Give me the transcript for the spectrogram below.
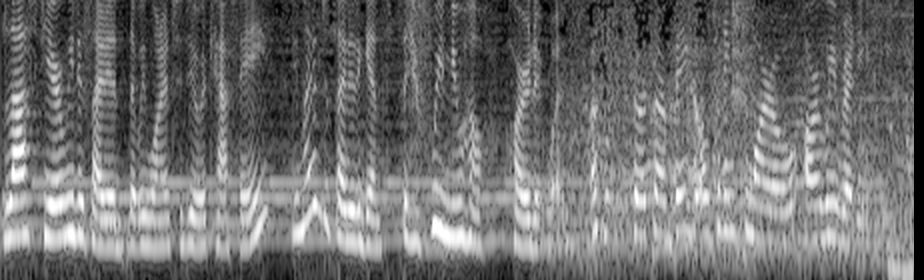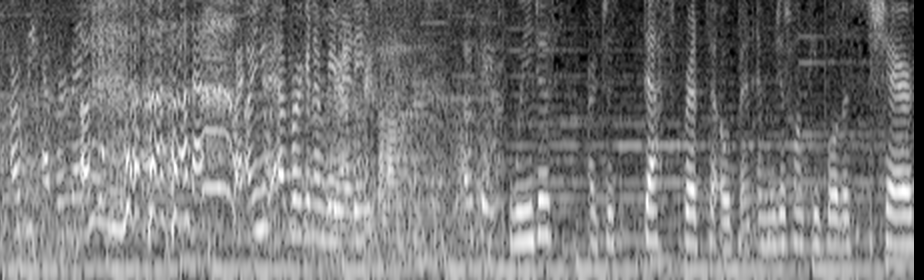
Last year, we decided that we wanted to do a cafe. We might have decided against if we knew how hard it was. Okay, so it's our big opening tomorrow. Are we ready? Are we ever ready? That's the question. Are you ever going to be We have to ready? face a lot of concerns. Okay. We just are just desperate to open, and we just want people to share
